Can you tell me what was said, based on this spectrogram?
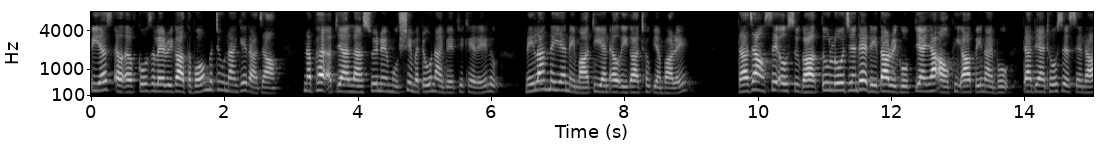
PSLF ကိုယ်စားလှယ်တွေကသဘောမတူနိုင်ခဲ့တာကြောင့်နှစ်ဖက်အပြန်အလှန်ဆွေးနွေးမှုရှေ့မတိုးနိုင်ပဲဖြစ်ခဲ့တယ်လို့မေလ2ရက်နေ့မှာ TNLA ကထုတ်ပြန်ပါတယ်ဒါကြောင့်စစ်အုပ်စုကသူလိုချင်တဲ့ဒေသတွေကိုပြန်ရအောင်ဖိအားပေးနိုင်ဖို့တံပြန်ထိုးစစ်ဆင်တာ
